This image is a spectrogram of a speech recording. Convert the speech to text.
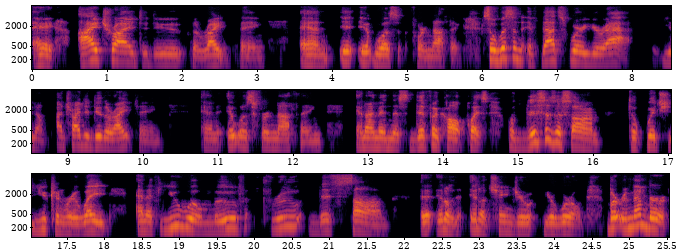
Hey, I tried to do the right thing and it, it was for nothing. So listen, if that's where you're at, you know, I tried to do the right thing and it was for nothing. And I'm in this difficult place. Well, this is a psalm to which you can relate. And if you will move through this psalm, it'll it'll change your your world. But remember,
